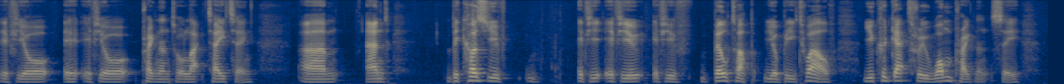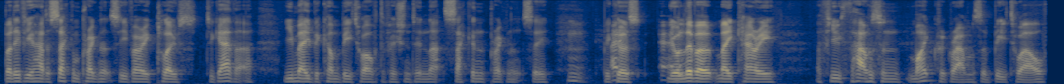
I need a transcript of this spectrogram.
If you're if you're pregnant or lactating, um, and because you've if you if you if you've built up your B12, you could get through one pregnancy, but if you had a second pregnancy very close together, you may become B12 deficient in that second pregnancy mm. because and, your liver may carry a few thousand micrograms of B12.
